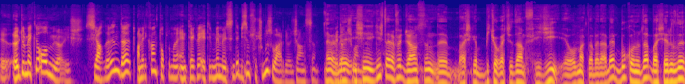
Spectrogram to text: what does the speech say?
e, öldürmekle olmuyor iş. Siyahların da Amerikan toplumuna entegre edilmemesinde bizim suçumuz var diyor Johnson. Evet ve, ve işin ilginç tarafı Johnson e, başka birçok açıdan feci e, olmakla beraber bu konuda başarılı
